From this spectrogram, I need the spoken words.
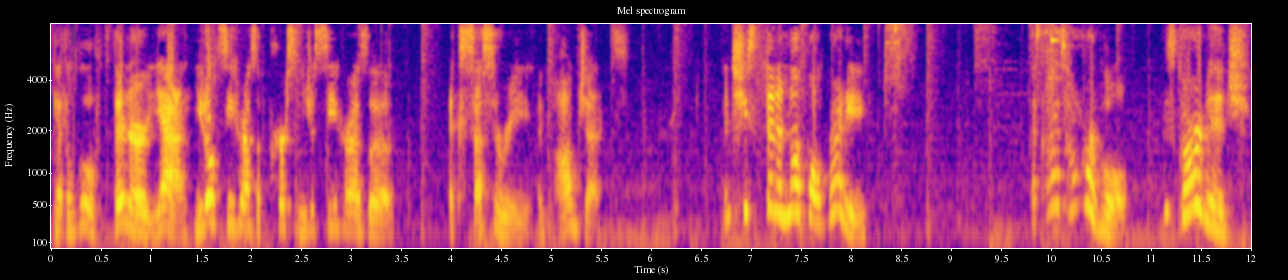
Get a little thinner. Yeah, you don't see her as a person, you just see her as a accessory, an object. And she's thin enough already. That guy's horrible. He's garbage.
